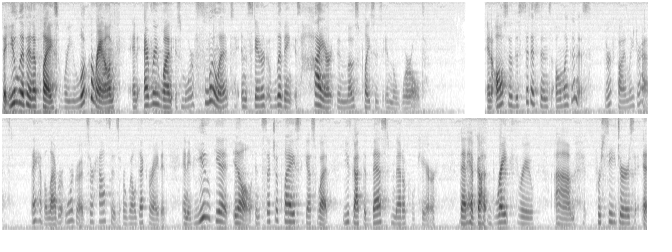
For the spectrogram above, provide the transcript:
that you live in a place where you look around and everyone is more fluent and the standard of living is higher than most places in the world. And also the citizens, oh my goodness, they're finely dressed. They have elaborate wardrobes. Their houses are well decorated. And if you get ill in such a place, guess what? You've got the best medical care that have got breakthrough um, procedures eh,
